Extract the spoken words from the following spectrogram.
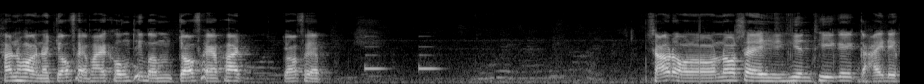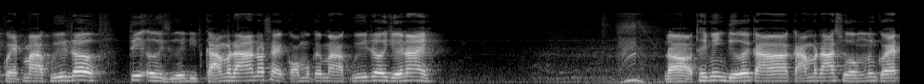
Hắn hỏi là cho phép hay không, thì bấm cho phép ha, cho phép. Sau đó nó sẽ hiển thị cái cái để quét mã QR. Thì ở dưới đít camera nó sẽ có một cái mã QR dưới này. Đó, thì mình đưa cái camera xuống, mình quét.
